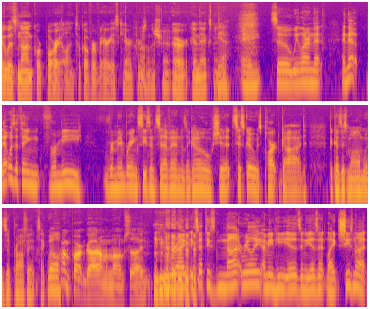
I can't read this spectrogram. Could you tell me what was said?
Who was non corporeal and took over various characters on the show or in the X Men. Yeah. And so we learned that and that that was a thing for me remembering season 7 is like oh shit Sisko is part god because his mom was a prophet. It's like, well, I'm part God on my mom's side. right, except he's not really. I mean, he is and he isn't. Like she's not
